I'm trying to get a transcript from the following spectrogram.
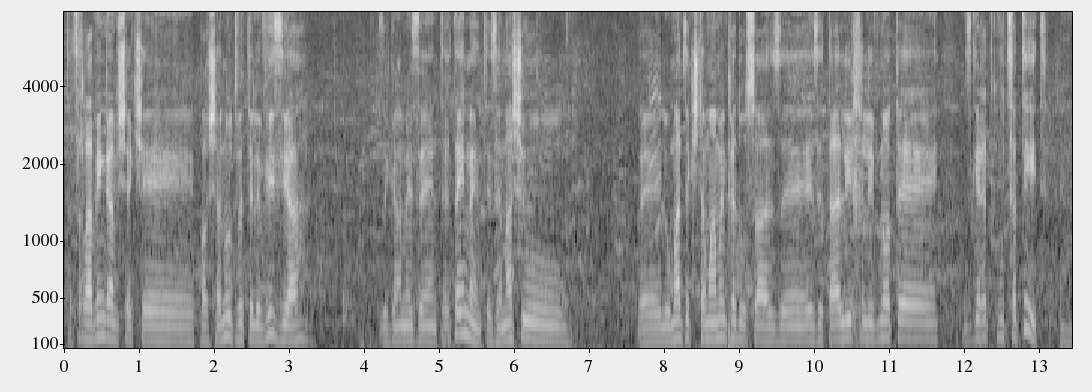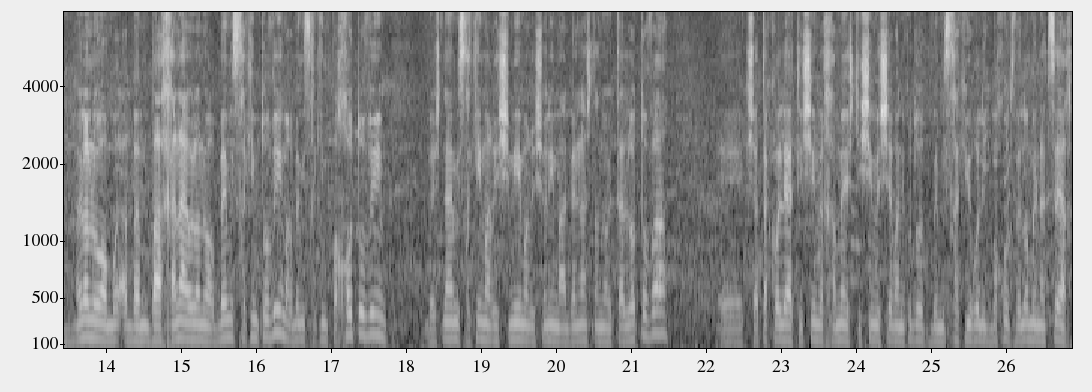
אתה צריך להבין גם שכשפרשנות וטלוויזיה זה גם איזה entertainment, איזה משהו... ולעומת זה כשאתה מאמן כדורסל זה, זה תהליך לבנות אה, מסגרת קבוצתית. היו לנו, בהכנה היו לנו הרבה משחקים טובים, הרבה משחקים פחות טובים. בשני המשחקים הרשמיים הראשונים ההגנה שלנו הייתה לא טובה. אה, כשאתה קולע 95-97 נקודות במשחק יורוליג בחוץ ולא מנצח,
